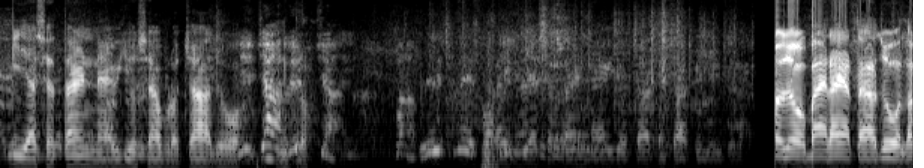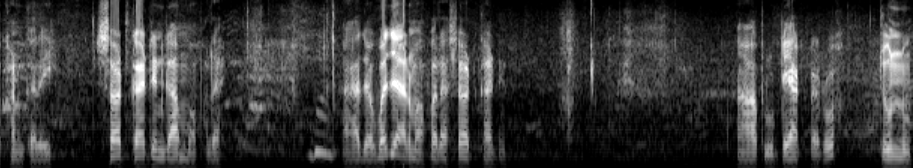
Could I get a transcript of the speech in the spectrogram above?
આવી ગયા છે ત્રણ ને આવી ગયો છે આપણો ચા જોવો મિત્રો. આવી ગયા છે ત્રણ ને આવી ગયો ચા તો ચા પી લેવી પેલા. જો બહાર આયા તા જો લખણ કરી. શર્ટ કાઢીને ગામમાં ફરે. હા જો બજારમાં ફરે શર્ટ કાઢીને. આ આપણું ટ્રેક્ટર હો જૂનું.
